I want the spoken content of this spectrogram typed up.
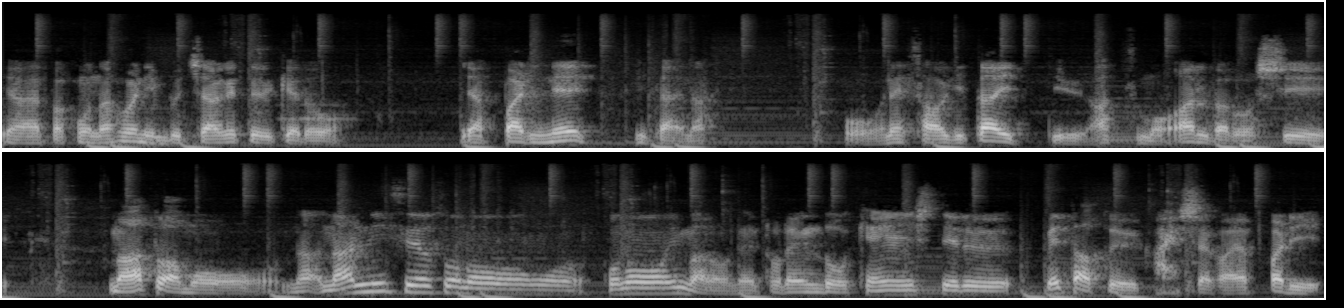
いや、やっぱこんな風にぶち上げてるけど、やっぱりね、みたいな、こうね、騒ぎたいっていう圧もあるだろうし、まあ、あとはもう、な何にせよ、その、この今のね、トレンドを牽引しているメタという会社が、やっぱり、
